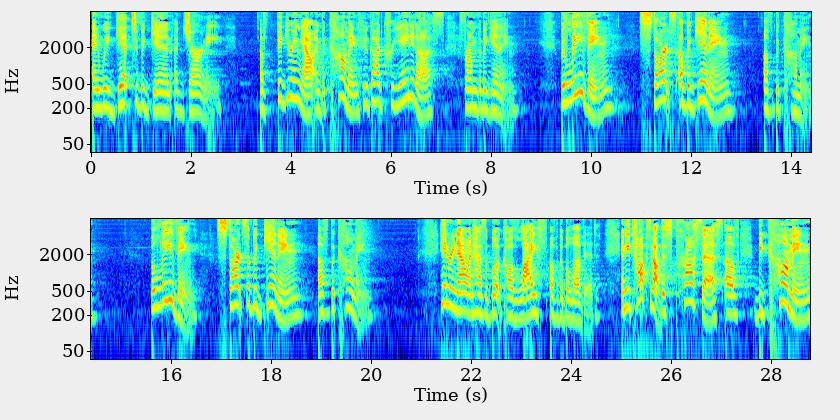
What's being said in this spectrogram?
and we get to begin a journey of figuring out and becoming who God created us from the beginning. Believing starts a beginning of becoming. Believing starts a beginning of becoming. Henri Nouwen has a book called Life of the Beloved, and he talks about this process of becoming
